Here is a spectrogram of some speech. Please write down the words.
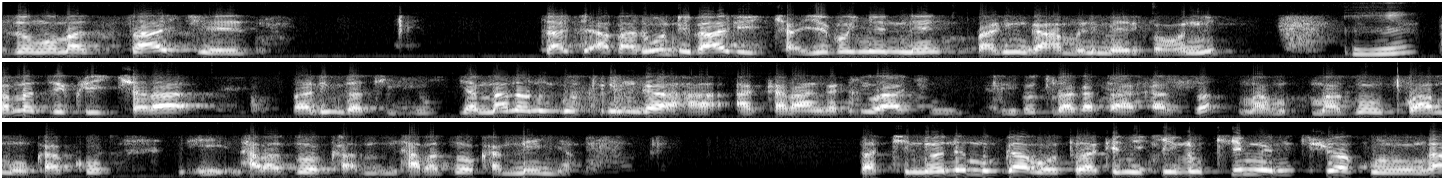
izo ngoma zaje zaje abarundi baricaye bo nyene bari ngaha muri melbourne. Mhm. bamaze kwicara barimva ati yamana nubwo turi ngaha akaranga k'iwacu turiko turagatakaza ma- mazo twamuka ko ntabazokamenya bati none mugabo turakenya ikintu kimwe ntitushobora kuronka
